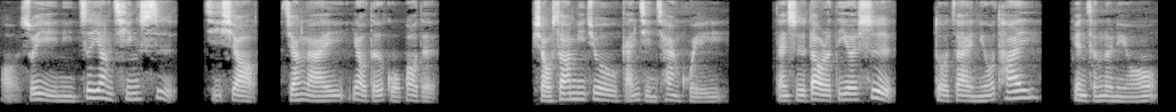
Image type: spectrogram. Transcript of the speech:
哦，所以你这样轻视讥笑，将来要得果报的。小沙弥就赶紧忏悔，但是到了第二世，堕在牛胎，变成了牛，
